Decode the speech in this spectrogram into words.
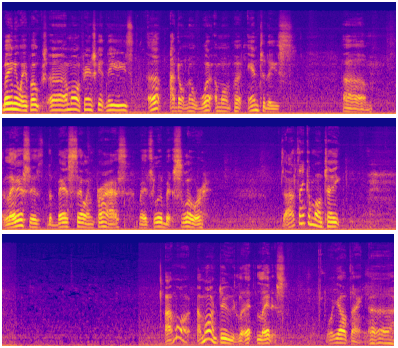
But anyway, folks, uh, I'm going to finish getting these up. I don't know what I'm going to put into these. Um, lettuce is the best selling price, but it's a little bit slower. So I think I'm going to take I'm gonna I'm gonna do le lettuce. What y'all think? Uh,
